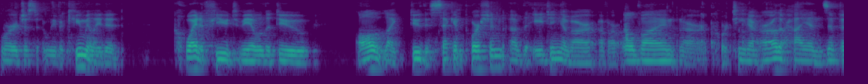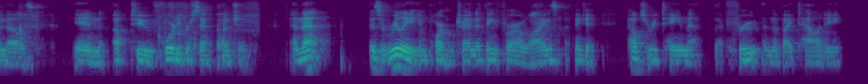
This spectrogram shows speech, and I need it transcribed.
we're just we've accumulated quite a few to be able to do all like do the second portion of the aging of our of our old vine and our Cortina, our other high end Zinfandels in up to forty percent puncheon, and that is a really important trend I think for our wines. I think it helps retain that that fruit and the vitality,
